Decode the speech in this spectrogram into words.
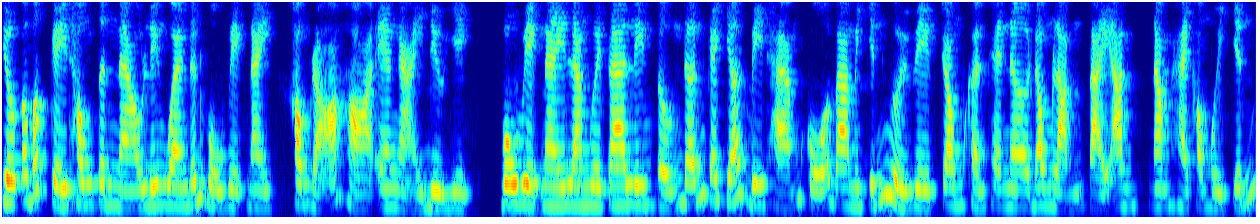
chưa có bất kỳ thông tin nào liên quan đến vụ việc này, không rõ họ e ngại điều gì. Vụ việc này làm người ta liên tưởng đến cái chết bi thảm của 39 người Việt trong container đông lạnh tại Anh năm 2019.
